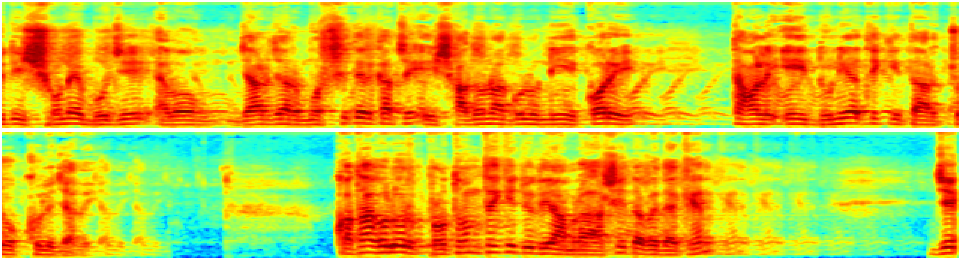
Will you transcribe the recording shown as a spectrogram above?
যদি শোনে, বুঝে এবং যার যার মসজিদের কাছে এই সাধনাগুলো নিয়ে করে, তাহলে এই দুনিয়া থেকে তার চোখ খুলে যাবে। কথাগুলোর প্রথম থেকে যদি আমরা আসি, তবে দেখেন যে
